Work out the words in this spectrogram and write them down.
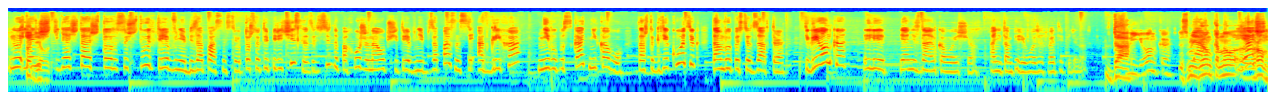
Ну, что я, делать? Не, я считаю, что существуют требования безопасности. Вот то, что ты перечислил, это действительно похоже на общие требования безопасности от греха не выпускать никого. Потому что где котик, там выпустят завтра тигренка или я не знаю кого еще. Они там перевозят в этой переноске. Да. Змеенка. Змеенка, да. но, Ром,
